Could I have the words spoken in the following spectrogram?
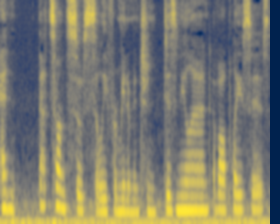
And that sounds so silly for me to mention Disneyland of all places.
